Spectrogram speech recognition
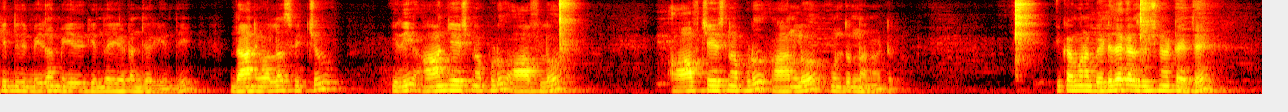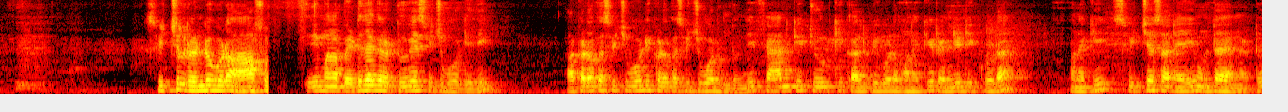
కింది మీద మీది కింద వేయడం జరిగింది. దానివల్ల స్విచ్ ఇది ఆన్ చేసినప్పుడు ఆఫ్లో ఆఫ్ చేసినప్పుడు ఆన్లో ఉంటుంది అన్నట్టు ఇక్కడ మన బెడ్ దగ్గర చూసినట్టయితే స్విచ్లు రెండు కూడా ఆఫ్ ఇది మన బెడ్ దగ్గర టూ వే స్విచ్ బోర్డ్ ఇది. అక్కడ ఒక స్విచ్ బోర్డ్ ఇక్కడ ఒక స్విచ్ బోర్డ్ ఉంటుంది. ఫ్యాన్కి ట్యూబ్కి కలిపి కూడా మనకి రెండింటికి కూడా మనకి స్విచ్చెస్ అనేవి ఉంటాయి అన్నట్టు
